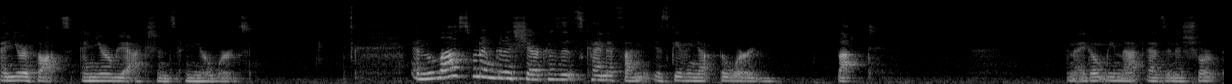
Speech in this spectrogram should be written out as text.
and your thoughts and your reactions and your words. And the last one I'm going to share because it's kind of fun is giving up the word but. And I don't mean that as in a short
